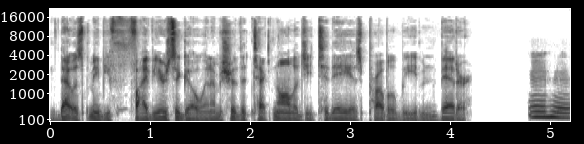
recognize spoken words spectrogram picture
that was maybe five years ago, and I'm sure the technology today is probably even better. Mm-hmm.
